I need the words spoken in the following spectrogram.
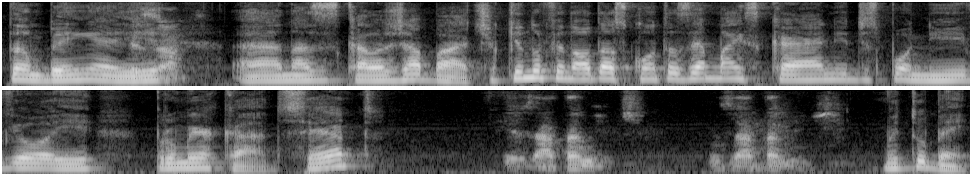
também aí é, nas escalas de abate. O que no final das contas é mais carne disponível aí para o mercado, certo? Exatamente, exatamente. Muito bem.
